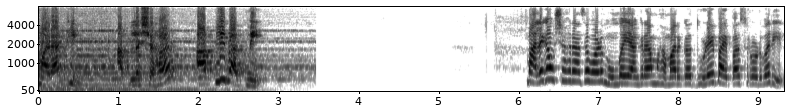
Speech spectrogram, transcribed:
मराठी. आपलं शहर आपली बातमी. मालेगाव शहराजवळ मुंबई आग्रा महामार्ग धुळे बायपास रोडवरील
